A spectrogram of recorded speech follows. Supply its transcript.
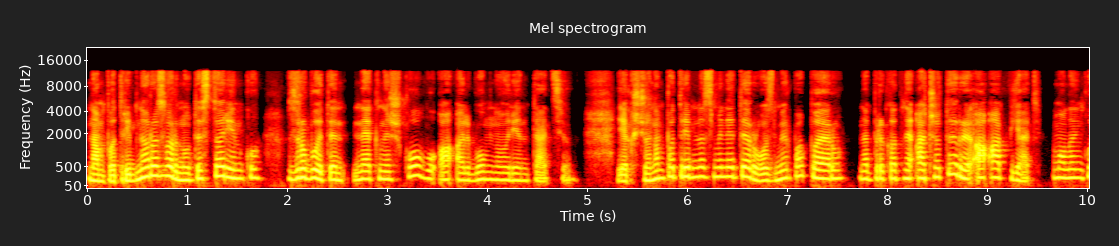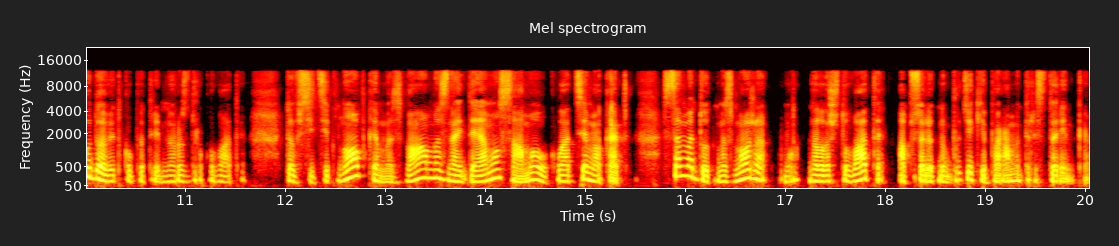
нам потрібно розвернути сторінку, зробити не книжкову, а альбомну орієнтацію. Якщо нам потрібно змінити розмір паперу, наприклад, не А4, а А5, маленьку довідку потрібно роздрукувати, то всі ці кнопки ми з вами знайдемо саме у вкладці «Макет». Саме тут ми зможемо налаштувати абсолютно будь-які параметри сторінки.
